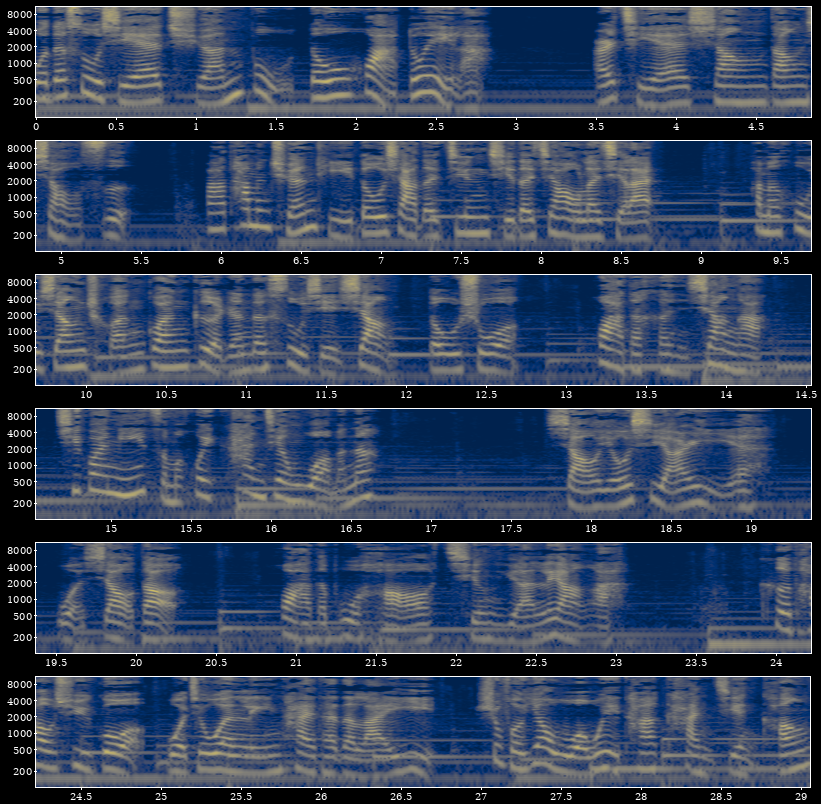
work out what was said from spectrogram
我的速写全部都画对了，而且相当相似，把他们全体都吓得惊奇地叫了起来。他们互相传观个人的速写像，都说画得很像啊。奇怪，你怎么会看见我们呢？小游戏而已，我笑道。画的不好，请原谅啊。客套叙过，我就问林太太的来意，是否要我为她看健康。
